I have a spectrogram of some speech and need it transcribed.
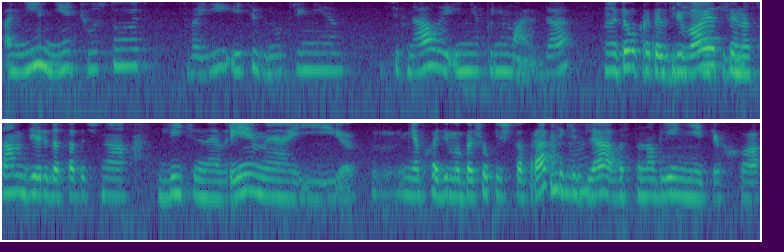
они не чувствуют свои эти внутренние сигналы и не понимают, да, ну и то, как это сбивается, и на самом деле достаточно длительное время, и необходимо большое количество практики угу. для восстановления этих а,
